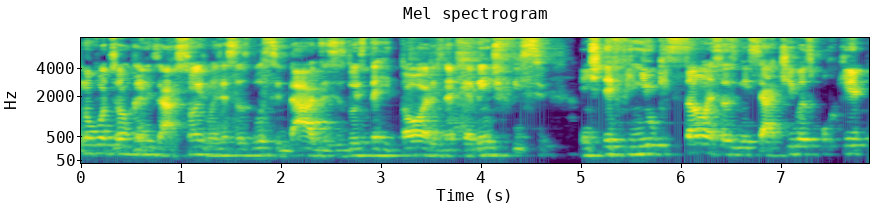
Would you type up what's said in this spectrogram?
não vou dizer organizações, mas essas duas cidades, esses dois territórios, né, que é bem difícil a gente definir o que são essas iniciativas, porque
